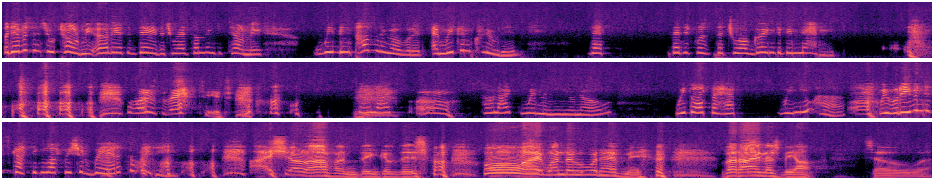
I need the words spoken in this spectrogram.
But ever since you told me earlier today that you had something to tell me, we've been puzzling over it, and we concluded that that it was that you are going to be married. was that it? So like oh. so like women, you know. We thought perhaps we knew her. Oh. We were even discussing what we should wear at the wedding. I shall often think of this. Oh, I wonder who would have me. but I must be off. So, uh,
